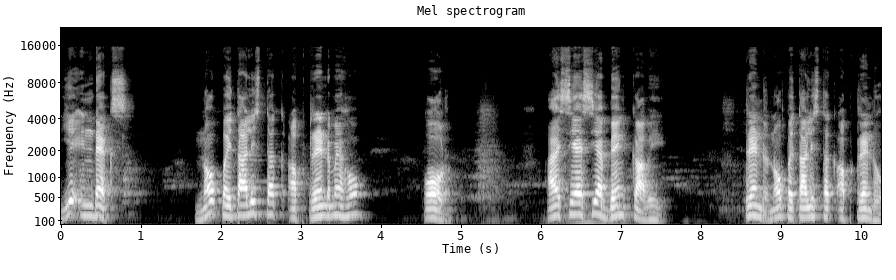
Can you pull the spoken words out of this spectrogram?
ये इंडेक्स नौ पैंतालीस तक अप ट्रेंड में हो और आईसीआईसीआई बैंक का भी ट्रेंड नौ पैंतालीस तक अप ट्रेंड हो।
